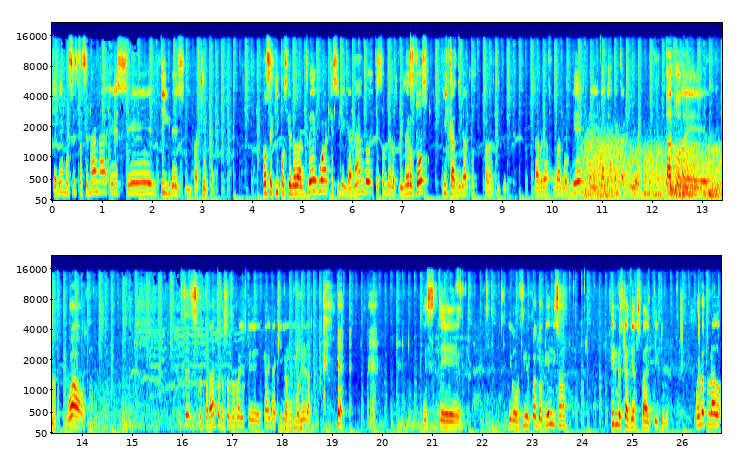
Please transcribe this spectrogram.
tenemos esta semana es el Tigres y Pachuca. Dos equipos que no dan tregua, que siguen ganando y que son de los primeros dos y candidatos para el título. La verdad, jugando bien, eh, dando espectáculo tanto de. ¡Wow! Ustedes disculparán, pero son los rayos que caen aquí en la bombonera. este. Digo, siguen jugando bien y son firmes candidatos para el título. Por el otro lado,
